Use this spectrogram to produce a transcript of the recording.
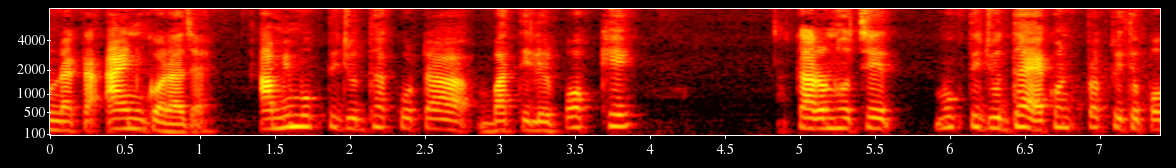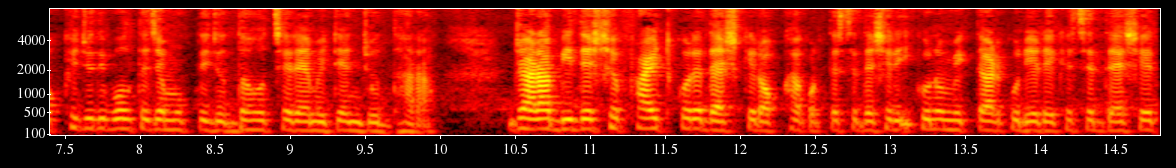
অন্য একটা আইন করা যায়। আমি মুক্তিযোদ্ধা কোটা বাতিলের পক্ষে। কারণ হচ্ছে মুক্তিযোদ্ধা এখন প্রকৃত পক্ষে যদি বলতে যে মুক্তিযোদ্ধা হচ্ছে রেমিটেন যোদ্ধারা। যারা বিদেশে ফাইট করে দেশকে রক্ষা করতেছে, দেশের ইকোনমিক দাঁড় করিয়ে রেখেছে, দেশের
